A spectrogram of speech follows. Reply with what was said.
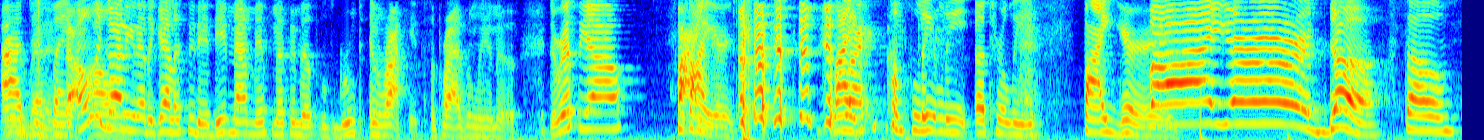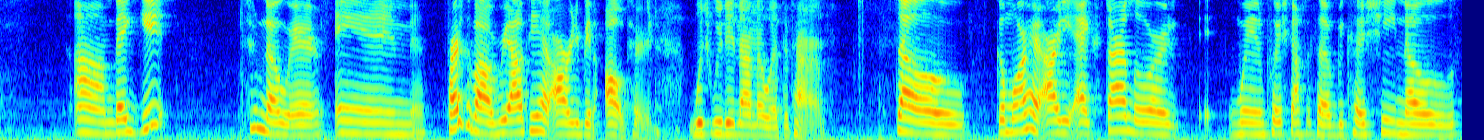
I just blame the only Guardian of the Galaxy that did not mess nothing up was Groot and Rocket. Surprisingly enough, the rest of y'all fired. Just like like completely, utterly fired. fired. Duh. So, um, they get to nowhere, and first of all, reality had already been altered. Which we did not know at the time. So Gamora had already asked Star Lord when push comes to shove because she knows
